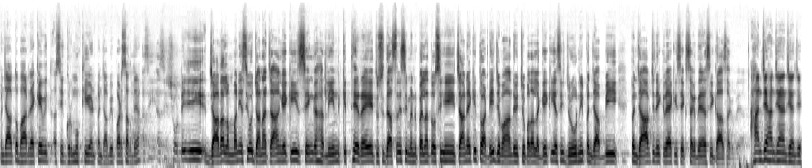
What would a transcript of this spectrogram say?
ਪੰਜਾਬ ਤੋਂ ਬਾਹਰ ਰਹਿ ਕੇ ਵੀ ਅਸੀਂ ਗੁਰਮੁਖੀ ਐਂਡ ਪੰਜਾਬੀ ਪੜ੍ਹ ਸਕਦੇ ਹਾਂ। ਅਸੀਂ ਅਸੀਂ ਛੋਟੀ ਜੀ ਜ਼ਿਆਦਾ ਲੰਬਾ ਨਹੀਂ ਅਸੀਂ ਉਹ ਜਾਣਾ ਚਾਹਾਂਗੇ ਕਿ ਸਿੰਘ ਹਰਲੀਨ ਕਿੱਥੇ ਰਹੇ ਤੁਸੀਂ ਦੱਸ ਰਹੇ ਸੀ ਮੈਨੂੰ ਪਹਿਲਾਂ ਤੋਂ ਅਸੀਂ ਚਾਹੁੰਦੇ ਕਿ ਤੁਹਾਡੀ ਜ਼ੁਬਾਨ ਦੇ ਵਿੱਚੋਂ ਪਤਾ ਲੱਗੇ ਕਿ ਅਸੀਂ ਜ਼ਰੂਰ ਨਹੀਂ ਪੰਜਾਬੀ ਪੰਜਾਬ 'ਚ ਦੇਖ ਰਹਿ ਕੇ ਸਿੱਖ ਸਕਦੇ ਹਾਂ ਅਸੀਂ ਗਾ ਸਕਦੇ ਹਾਂ। ਹਾਂਜੀ ਹਾਂਜੀ ਹਾਂਜੀ ਹਾਂਜੀ।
